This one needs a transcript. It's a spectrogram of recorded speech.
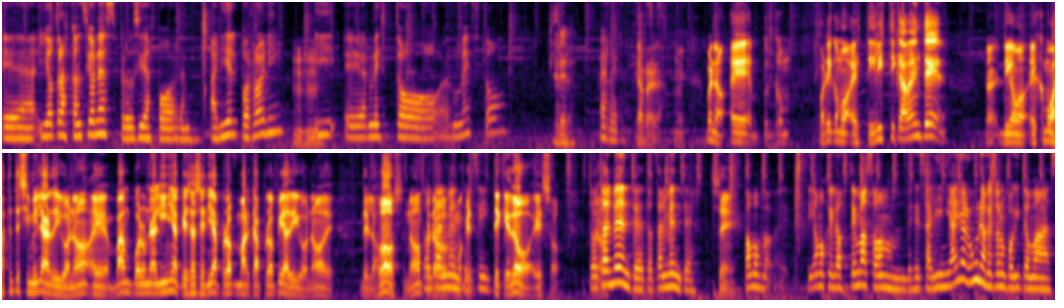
Eh, y otras canciones producidas por Ariel Porroni Ujú. y eh, Ernesto Ernesto Herrera. Herrera. Herrera. muy- Bueno, eh, com- por ahí como estilísticamente, eh, digamos, es como bastante similar, digo, ¿no? Eh, van por una línea que ya sería pro- marca propia, digo, ¿no? De, de los dos, ¿no? Pero como que sí. te quedó eso. ¿No? Totalmente, totalmente. Sí. Vamos, eh, digamos que los temas son desde esa línea. Hay algunos que son un poquito más.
